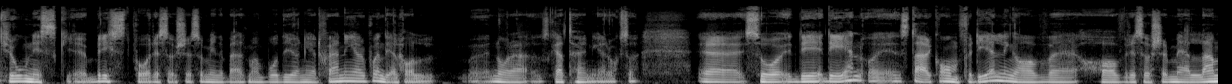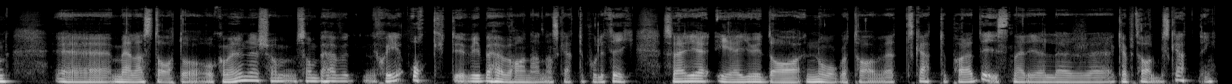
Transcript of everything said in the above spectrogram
kronisk eh, brist på resurser som innebär att man både gör nedskärningar och på en del håll eh, några skattehöjningar också. Så det, det, är en stark omfördelning av, av resurser mellan, eh, mellan stat och, och, kommuner som, som behöver ske och vi behöver ha en annan skattepolitik. Sverige är ju idag något av ett skatteparadis när det gäller eh, kapitalbeskattning.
